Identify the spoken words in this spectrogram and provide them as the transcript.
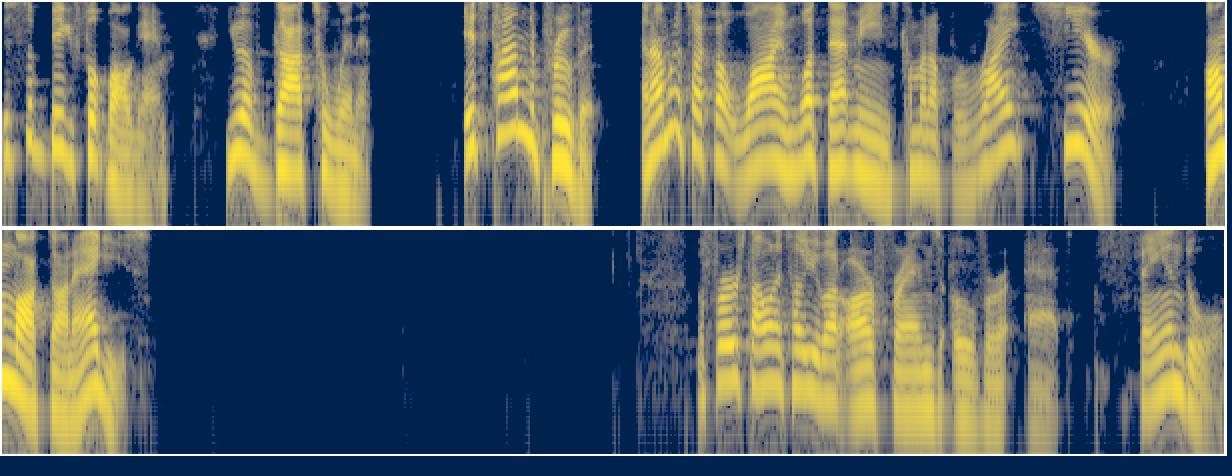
This is a big football game. You have got to win it. It's time to prove it. And I'm going to talk about why and what that means coming up right here on Locked On Aggies. But first, I want to tell you about our friends over at FanDuel.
